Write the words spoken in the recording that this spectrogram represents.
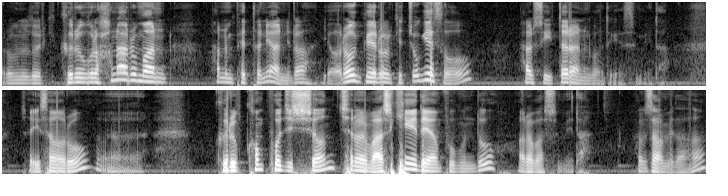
여러분들도 이렇게 그룹을 하나로만 하는 패턴이 아니라 여러 개로 이렇게 쪼개서 할 수 있다라는 거 되겠습니다. 자, 이상으로 어, 그룹 컴포지션 채널 마스킹에 대한 부분도 알아봤습니다. 감사합니다.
